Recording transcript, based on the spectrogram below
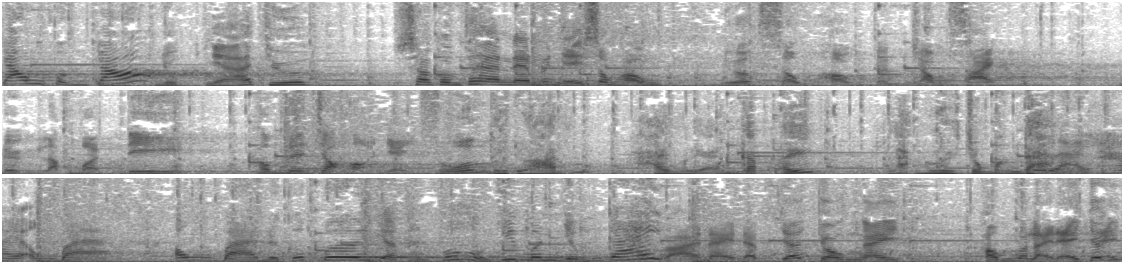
trâu phần chó. Nhục nhã chưa? Sao không thấy anh em nó nhảy sông Hồng? Nước sông Hồng thật trong xanh. Đừng làm bẩn đi Không nên cho họ nhảy xuống. Tôi đoán hai người ăn cắp ấy là người trong băng đảng. Lại hai ông bà. Ông bà đừng có bơi vào thành phố Hồ Chí Minh dụm cái. Loại này đập chết chôn ngay Không có lại đẻ trứng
